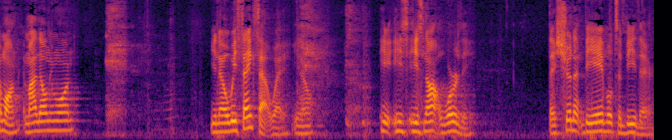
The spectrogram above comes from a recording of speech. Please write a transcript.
Come on, am I the only one? You know, we think that way, you know. He, he's, he's not worthy. They shouldn't be able to be there.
